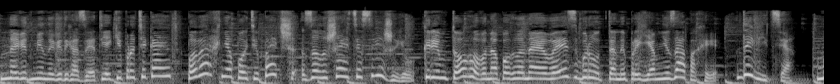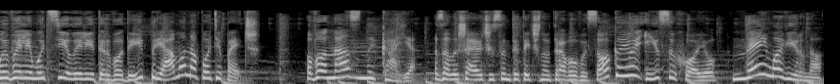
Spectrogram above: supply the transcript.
На відміну від газет, які протікають, поверхня Поті Печ залишається свіжою. Крім того, вона поглинає весь бруд та неприємні запахи. Дивіться, ми вилімо цілий літр води прямо на Поті Печ. Вона зникає, залишаючи синтетичну траву високою і сухою. Неймовірно,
